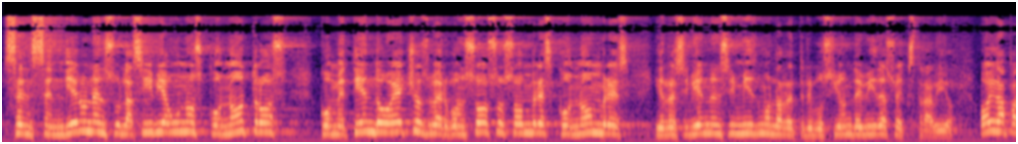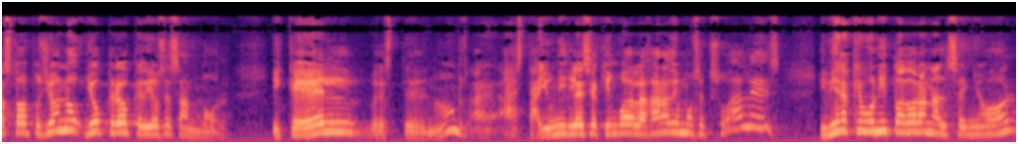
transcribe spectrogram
se encendieron en su lascivia unos con otros, cometiendo hechos vergonzosos hombres con hombres y recibiendo en sí mismos la retribución debida a su extravío. Oiga, pastor, pues yo no, yo creo que Dios es amor y que él, este, no, pues, hasta hay una iglesia aquí en Guadalajara de homosexuales y viera qué bonito adoran al Señor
